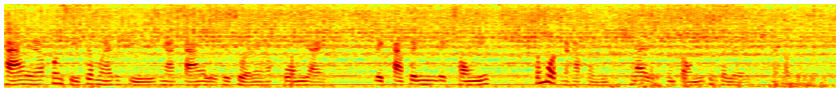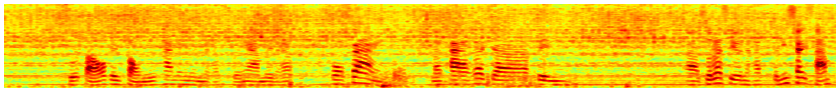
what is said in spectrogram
ช้างเลยนะครับพ่นสีเครื่องไม้เป็นสีงาช้างเลยสวยๆนะครับโครงใหญ่เหล็กขางเป็นเหล็ก2นิ้ว ทั้งหมดนะครับผมไล่เป็นสองนิ้วขึ้นไปเลยนะครับตัวเสาเป็นสองนิ้วข้างน้ำเงินนะครับสวยงามเลยนะครับโครงสร้างหลังคาก็จะเป็นโซลาร์เซลล์นะครับตัวนี้ใช้สามแผ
